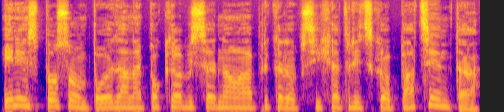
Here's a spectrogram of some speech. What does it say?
Iným spôsobom povedané, pokiaľ by sa jednalo napríklad o psychiatrického pacienta,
